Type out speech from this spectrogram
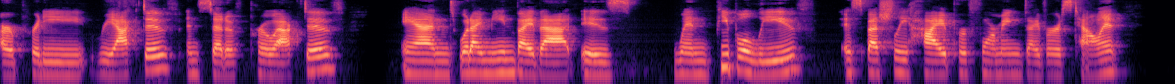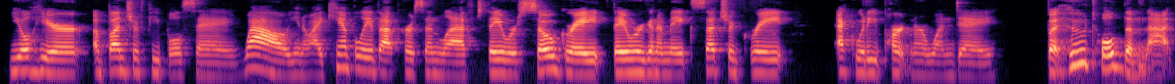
are pretty reactive instead of proactive. And what I mean by that is when people leave, especially high performing, diverse talent, you'll hear a bunch of people say, Wow, you know, I can't believe that person left. They were so great. They were going to make such a great equity partner one day. But who told them that?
